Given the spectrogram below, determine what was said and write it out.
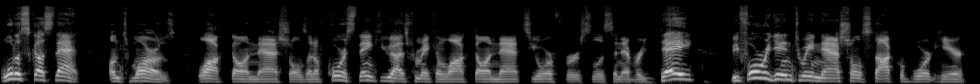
We'll discuss that on tomorrow's Locked On Nationals. And of course, thank you guys for making Locked On Nats your first listen every day. Before we get into a national stock report here,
